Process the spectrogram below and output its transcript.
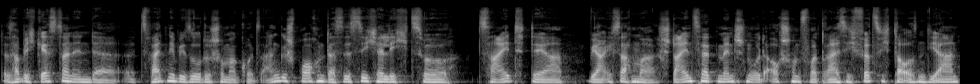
Das habe ich gestern in der zweiten Episode schon mal kurz angesprochen. Das ist sicherlich zur Zeit der, ja, ich sag mal, Steinzeitmenschen oder auch schon vor 30, 40.000 Jahren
